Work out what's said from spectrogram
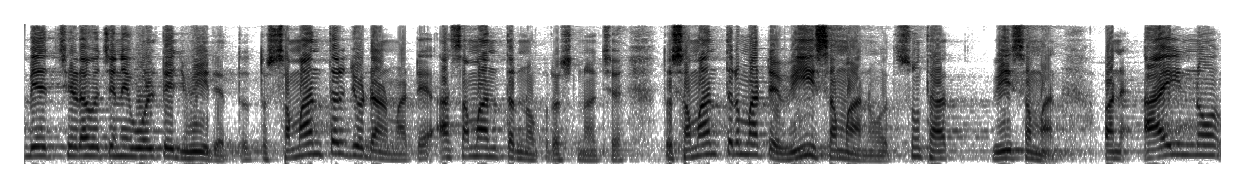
બે છેડા વચ્ચેની વોલ્ટેજ વી રહેત. તો સમાંતર જોડાણ માટે આ સમાંતરનો પ્રશ્ન છે. તો સમાંતર માટે વી સમાન હોત. શું થાત? વી સમાન. અને આઈનો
